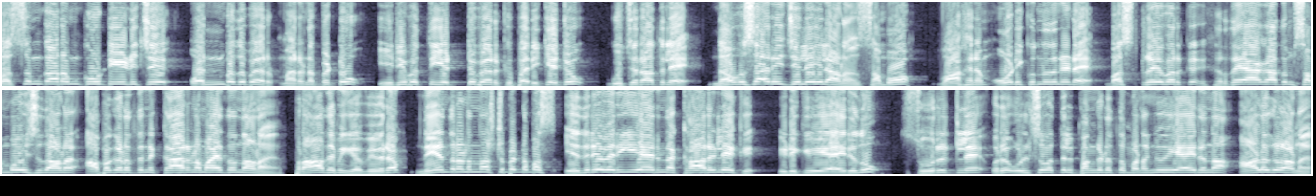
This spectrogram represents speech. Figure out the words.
ബസ്സും കാറും കൂട്ടിയിടിച്ച് ഒൻപത് പേർ മരണപ്പെട്ടു. ഇരുപത്തിയെട്ട് പേർക്ക് പരിക്കേറ്റു. ഗുജറാത്തിലെ നവസാരി ജില്ലയിലാണ് സംഭവം. വാഹനം ഓടിക്കുന്നതിനിടെ ബസ് ഡ്രൈവർക്ക് ഹൃദയാഘാതം സംഭവിച്ചതാണ് അപകടത്തിന് കാരണമായതെന്നാണ് പ്രാഥമിക വിവരം. നിയന്ത്രണം നഷ്ടപ്പെട്ട ബസ് എതിരെ വരികയായിരുന്ന കാറിലേക്ക് ഇടിക്കുകയായിരുന്നു. സൂററ്റിലെ ഒരു ഉത്സവത്തിൽ പങ്കെടുത്ത് മടങ്ങുകയായിരുന്ന ആളുകളാണ്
